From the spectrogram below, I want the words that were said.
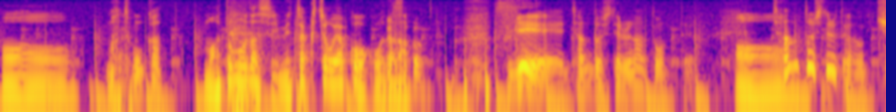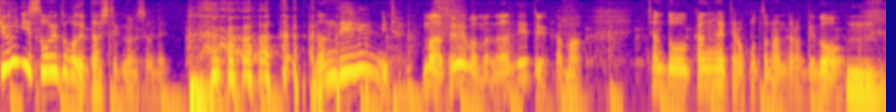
まともかってまともだしめちゃくちゃ親孝行だな。すげえちゃんとしてるなと思って。ちゃんとしてるっていうか急にそういうところで出してくるんですよね。なんで？みたいな。まあそれはまあなんでというかまあちゃんと考えてのことなんだろうけど、いうん。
